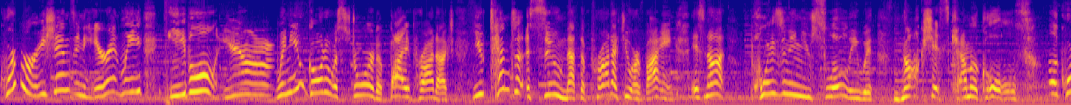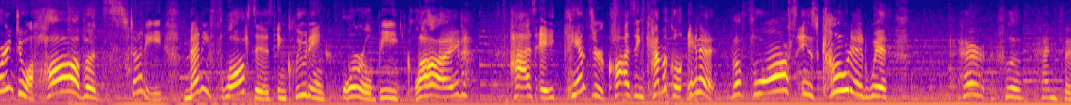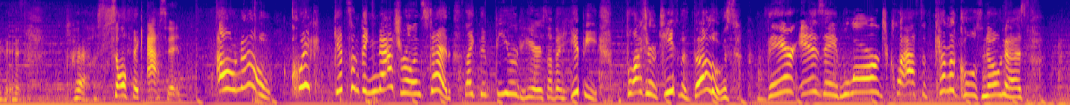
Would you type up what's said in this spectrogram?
corporations inherently evil? Yeah. When you go to a store to buy a product, you tend to assume that the product you are buying is not poisoning you slowly with noxious chemicals. According to a Harvard study, many flosses, including Oral B Glide, has a cancer causing chemical in it. The floss is coated with sulfic acid. Oh no! Quick, get something natural instead, like the beard hairs of a hippie. Floss your teeth with those. There is a large class of chemicals known as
